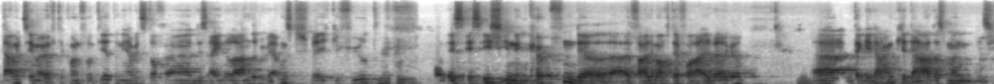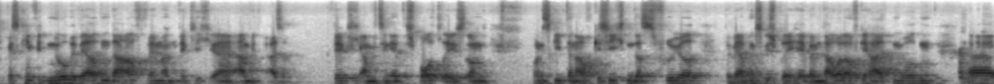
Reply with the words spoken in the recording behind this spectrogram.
damit sind wir öfter konfrontiert und ich habe jetzt doch äh, das ein oder andere Bewerbungsgespräch geführt. Mhm. Und es, es ist in den Köpfen, der, vor allem auch der Vorarlberger, mhm. äh, der Gedanke da, dass man sich bei Skinfit nur bewerben darf, wenn man wirklich, äh, also wirklich ambitionierter Sportler ist. Und und es gibt dann auch Geschichten, dass früher Bewerbungsgespräche beim Dauerlauf gehalten wurden. Äh,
